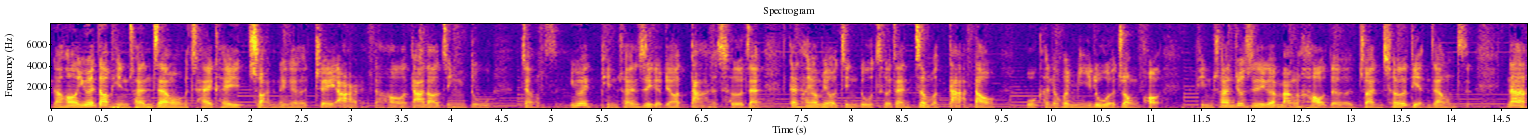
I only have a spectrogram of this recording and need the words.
然后因为到品川站，我才可以转那个 JR，然后搭到京都这样子。因为品川是一个比较大的车站，但它又没有京都车站这么大，到我可能会迷路的状况。品川就是一个蛮好的转车点这样子。那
